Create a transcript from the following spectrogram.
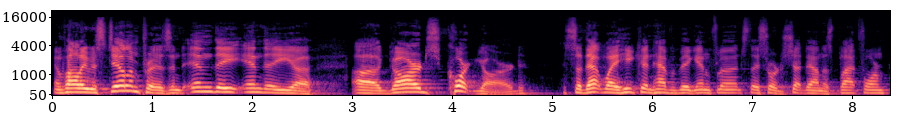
And while he was still imprisoned in the, in the uh, uh, guard's courtyard, so that way he couldn't have a big influence, they sort of shut down his platform.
